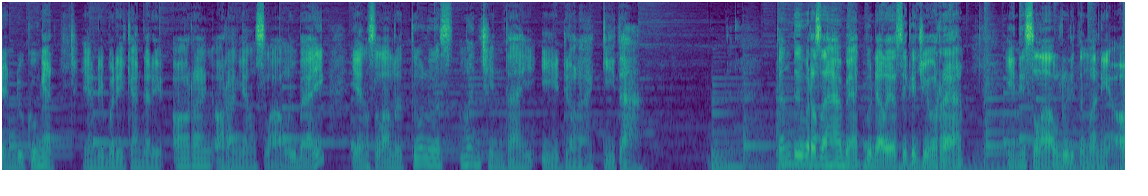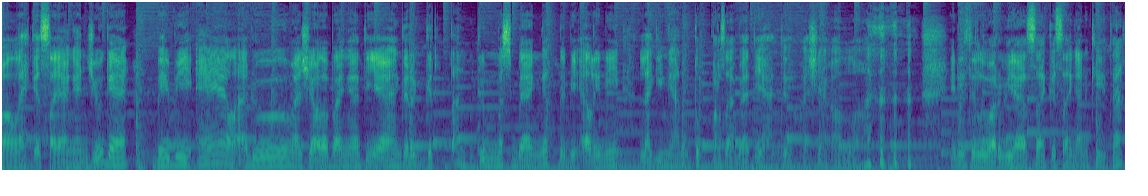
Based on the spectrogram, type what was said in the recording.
dan dukungan yang diberikan dari orang-orang yang selalu baik, yang selalu tulus mencintai idola kita. Tentu bersahabat, Bunda Lesti Kejora ini selalu ditemani oleh kesayangan juga. Baby L Aduh Masya Allah banget ya. Gergetan, gemes banget Baby L ini. Lagi ngantuk persahabat ya. Tuh Masya Allah. Ini sih luar biasa kesayangan kita.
